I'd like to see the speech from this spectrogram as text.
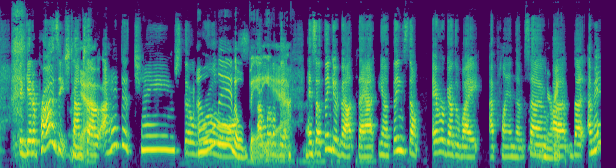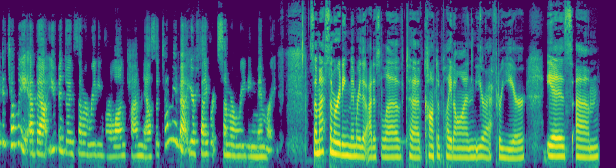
to get a prize each time. Yeah. So I had to change the a rules little bit, a little yeah. bit. And so think about that. You know, things don't ever go the way I plan them. So, right. uh, but Amanda, tell me about you've been doing summer reading for a long time now. So, tell me about your favorite summer reading memory. So, my summer reading memory that I just love to contemplate on year after year is um,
